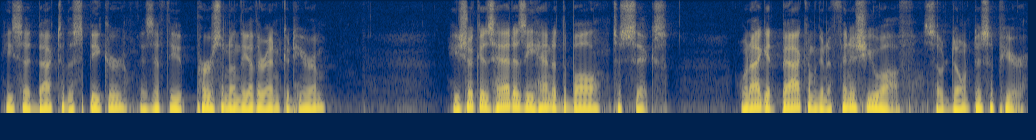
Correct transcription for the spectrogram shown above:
he said back to the speaker, as if the person on the other end could hear him. He shook his head as he handed the ball to Six. When I get back, I'm going to finish you off, so don't disappear.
